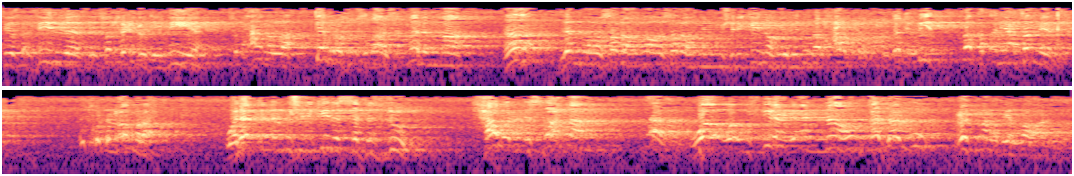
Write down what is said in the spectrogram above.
في في في صلح الحديبية. سبحان الله. كان الرسول صلى الله عليه وسلم لما ها لما وصله ما وصله من المشركين انهم يريدون الحرب كان يريد فقط أن يعتمر. يدخل العمرة. ولكن المشركين استفزوه. حاول الإصلاح ما وأشيع بأنهم قتلوا عثمان رضي الله عنه.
